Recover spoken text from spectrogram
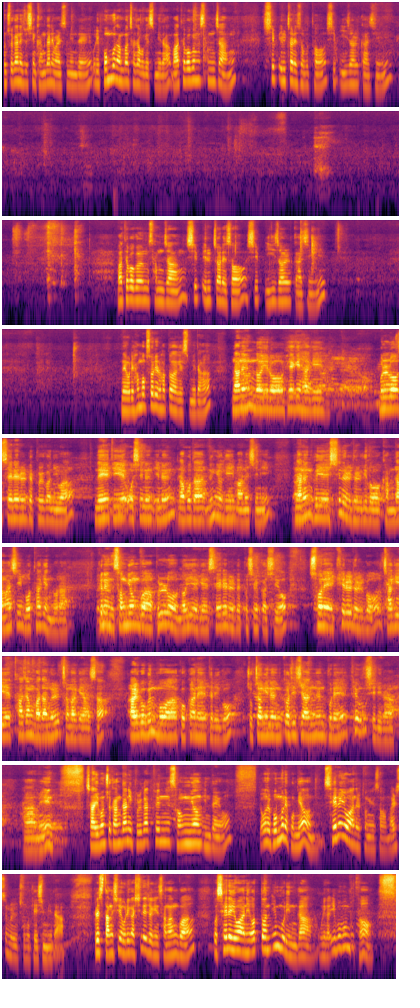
이번 주간에 주신 강단의 말씀인데 우리 본문 한번 찾아보겠습니다. 마태복음 3장 11절에서부터 12절까지 마태복음 3장 11절에서 12절까지 네, 우리 한 목소리로 합독하겠습니다. 나는 너희로 회개하기 물로 세례를 베풀거니와 내 뒤에 오시는 이는 나보다 능력이 많으시니 나는 그의 신을 들기도 감당하지 못하겠노라. 그는 성령과 불로 너희에게 세례를 베푸실 것이요 손에 키를 들고 자기의 타작 마당을 정하게 하사 알곡은 모아 곡간에 들이고 죽정이는 꺼지지 않는 불에 태우시리라. 아멘. 자, 이번 주 강단이 불같은 성령인데요. 오늘 본문에 보면 세례 요한을 통해서 말씀을 주고 계십니다. 그래서 당시에 우리가 시대적인 상황과 또 세례 요한이 어떤 인물인가 우리가 이 부분부터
